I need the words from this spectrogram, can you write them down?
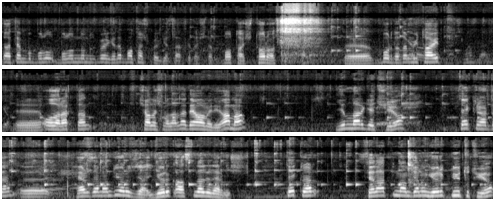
Zaten bu bulu- bulunduğumuz bölgede BOTAŞ bölgesi arkadaşlar. BOTAŞ, Toros. Ee, burada da müteahhit e, olaraktan çalışmalarına devam ediyor ama yıllar geçiyor. Tekrardan e, her zaman diyoruz ya yörük aslına dönermiş. Tekrar Selahattin amcanın yörüklüğü tutuyor.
